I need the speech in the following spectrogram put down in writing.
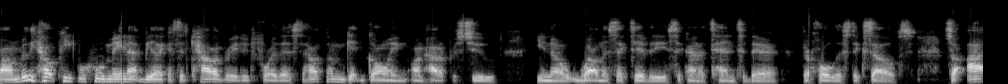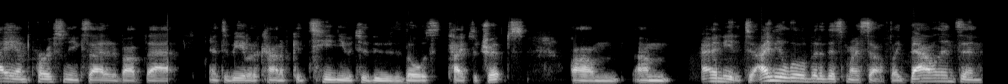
um, really help people who may not be, like I said, calibrated for this to help them get going on how to pursue you know wellness activities to kind of tend to their their holistic selves. So I am personally excited about that and to be able to kind of continue to do those types of trips. Um, um, I needed to. I need a little bit of this myself, like balance and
